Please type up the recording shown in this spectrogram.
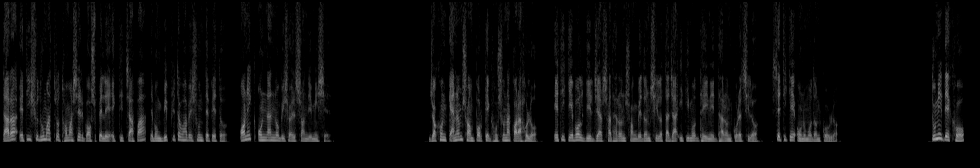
তারা এটি শুধুমাত্র থমাসের গসপেলে একটি চাপা এবং বিকৃতভাবে শুনতে পেত, অনেক অন্যান্য বিষয়ের সঙ্গে মিশে। যখন ক্যানন সম্পর্কে ঘোষণা করা হল, এটি কেবল গির্জার সাধারণ সংবেদনশীলতা যা ইতিমধ্যেই নির্ধারণ করেছিল, সেটিকে অনুমোদন করল। তুমি দেখো,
